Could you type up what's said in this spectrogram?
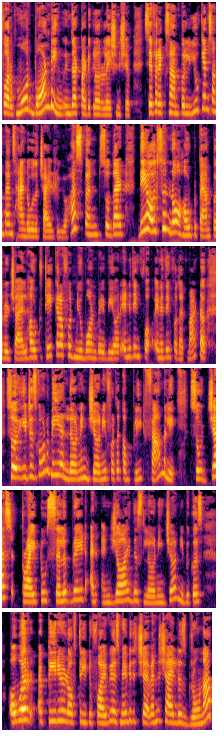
for more bonding in that particular relationship. Say for example you can sometimes hand over the child to your husband so that they also know how to pamper a child how to take care of a newborn baby or anything for anything for that matter. So it is going to be a learning journey for the complete family. So just try to celebrate and enjoy this learning journey because over a period of 3 to 5 years maybe the ch- when the child is grown up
